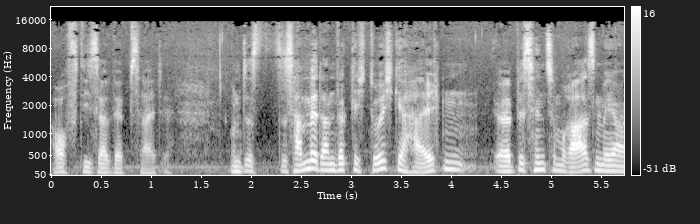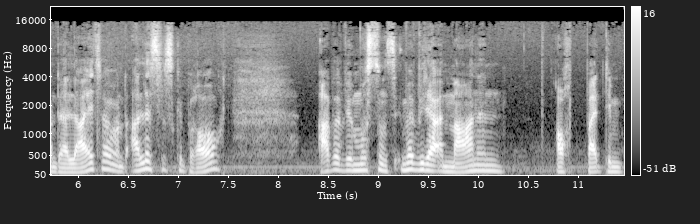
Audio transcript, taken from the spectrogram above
auf dieser Webseite. Und das, das haben wir dann wirklich durchgehalten, äh, bis hin zum Rasenmäher und der Leiter und alles ist gebraucht. Aber wir mussten uns immer wieder ermahnen, auch bei dem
